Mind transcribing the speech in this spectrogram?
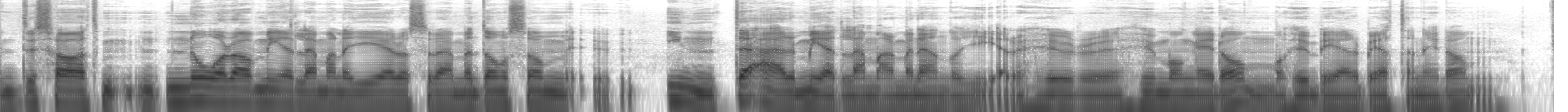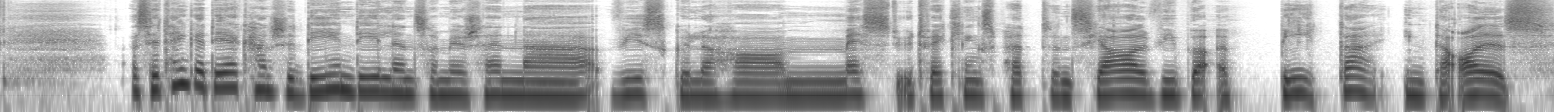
du sa att några av medlemmarna ger och sådär, men de som inte är medlemmar men ändå ger, hur, hur många är de och hur bearbetar ni dem? Alltså jag tänker att det är kanske den delen som jag känner vi skulle ha mest utvecklingspotential. Vi bearbetar inte alls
